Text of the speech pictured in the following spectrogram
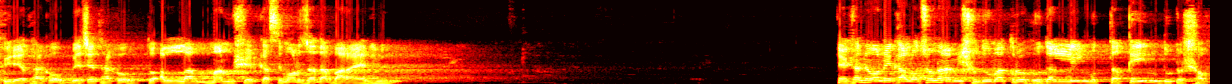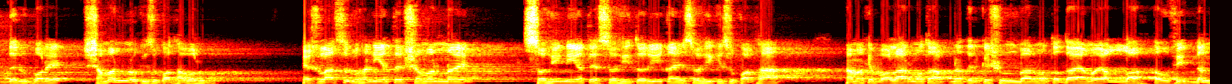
ফিরে থাকো, বেঁচে থাকো, তো আল্লাহ মানুষের কাছে মর্যাদা বাড়ায় দিবেন এখানে অনেক আলোচনা, আমি শুধুমাত্র হুদাল্লিল মুত্তাকিন দুটো শব্দের উপরে সামান্য কিছু কথা বলব। এখলাস রুহানিয়তের সমন্বয়ে, সহি নিয়তে, সহি তরিকায় সহি কিছু কথা আমাকে বলার মতো, আপনাদেরকে শুনবার মতো দয়াময় আল্লাহ তৌফিক দান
